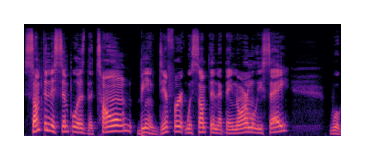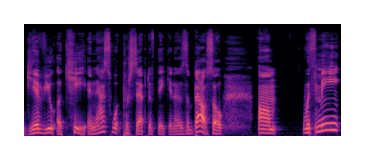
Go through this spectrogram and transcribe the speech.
something as simple as the tone being different with something that they normally say will give you a key. And that's what perceptive thinking is about. So, um, with me,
